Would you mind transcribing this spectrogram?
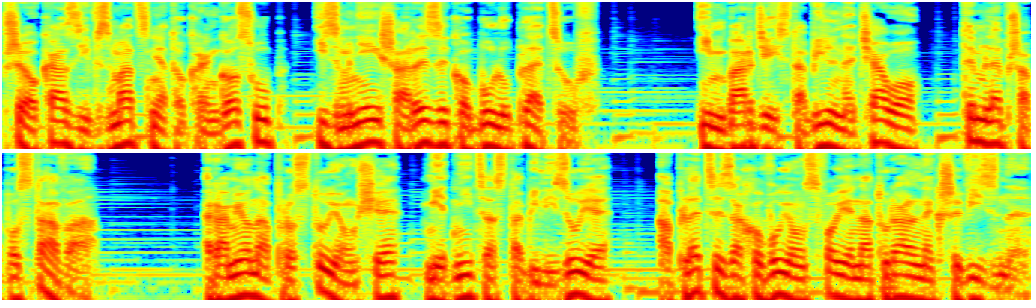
Przy okazji wzmacnia to kręgosłup i zmniejsza ryzyko bólu pleców. Im bardziej stabilne ciało, tym lepsza postawa. Ramiona prostują się, miednica stabilizuje, a plecy zachowują swoje naturalne krzywizny.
